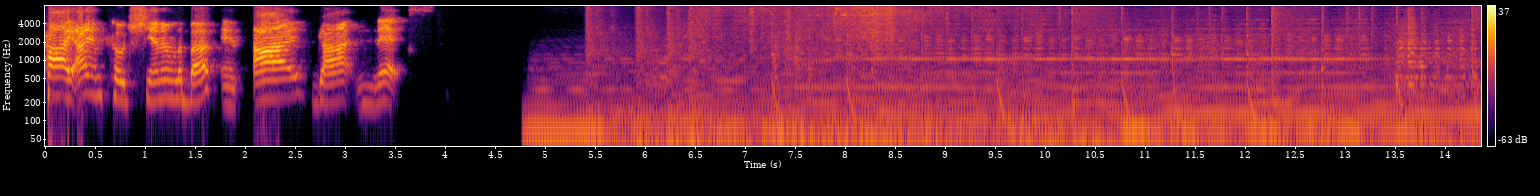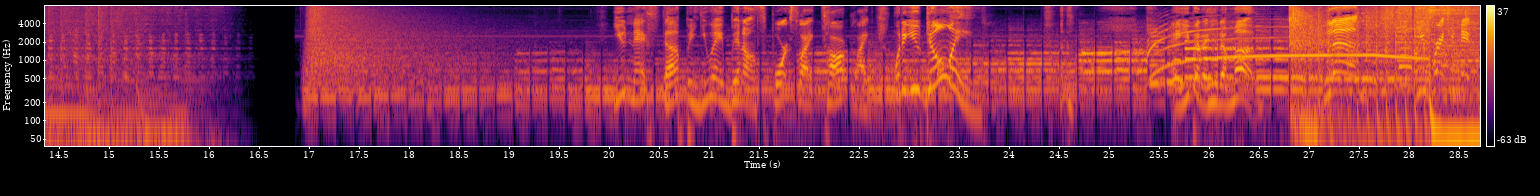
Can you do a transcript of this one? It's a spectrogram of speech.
Hi, I am Coach Shannon LaBeouf, and I got next. You next up and you ain't been on Sports Life Talk. Like, what are you doing? hey, you better hit him up. Look,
